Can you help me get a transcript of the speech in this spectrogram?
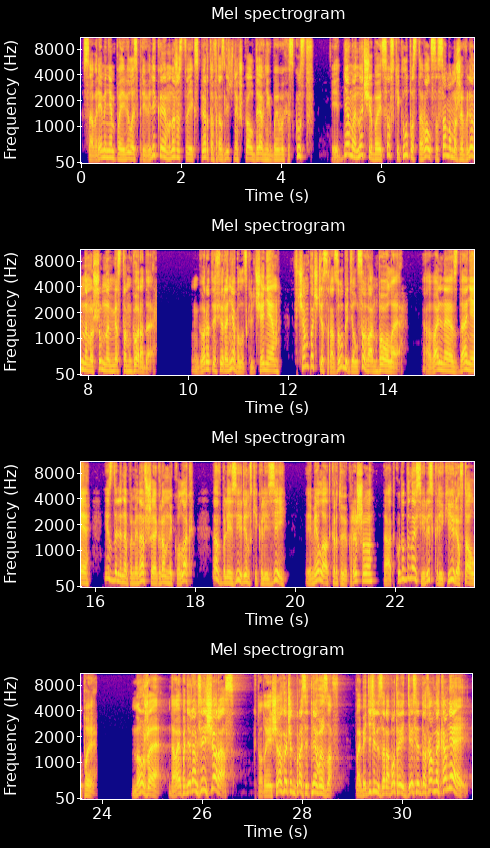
Со временем появилось превеликое множество экспертов различных школ древних боевых искусств, и днем и ночью бойцовский клуб оставался самым оживленным и шумным местом города. Город Эфира не был исключением, в чем почти сразу убедился Ван Боуле. Овальное здание, издали напоминавшее огромный кулак, а вблизи римский колизей, имело открытую крышу, откуда доносились крики и рёв толпы. «Ну же, давай подеремся еще раз! Кто-то еще хочет бросить мне вызов!» Победитель заработает 10 духовных камней!»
